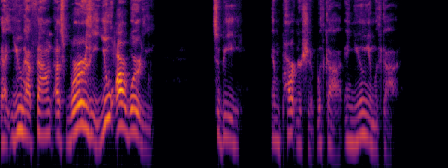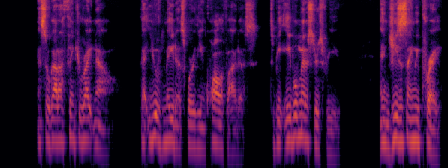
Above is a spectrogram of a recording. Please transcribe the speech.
that you have found us worthy. You are worthy to be in partnership with God, in union with God. And so, God, I thank you right now that you have made us worthy and qualified us to be able ministers for you. In Jesus' name we pray.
